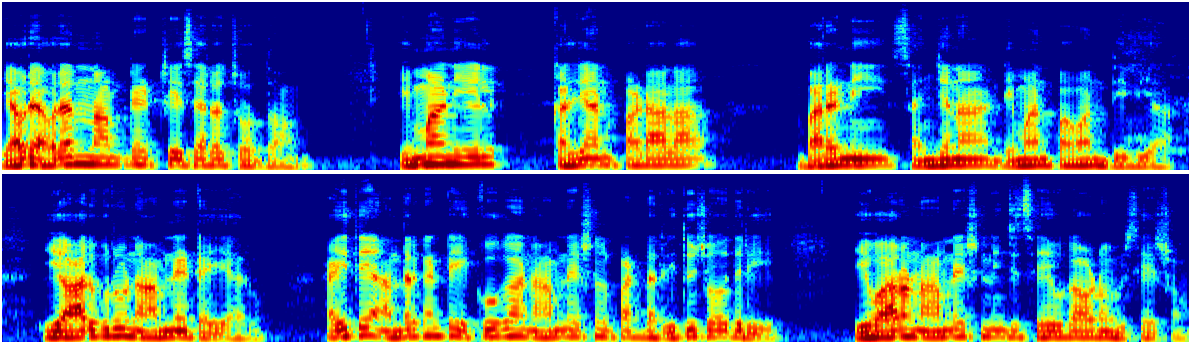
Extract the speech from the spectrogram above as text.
ఎవరు ఎవరైనా నామినేట్ చేశారో చూద్దాం. ఇమానియల్ కళ్యాణ్ పడాల భరణి సంజన డిమాండ్ పవన్ దివ్య ఈ ఆరుగురు నామినేట్ అయ్యారు. అయితే అందరికంటే ఎక్కువగా నామినేషన్లు పడ్డ రితు చౌదరి ఈ వారం నామినేషన్ నుంచి సేవ్ కావడం విశేషం.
